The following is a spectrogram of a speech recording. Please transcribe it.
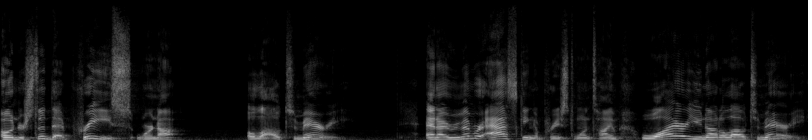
understood that priests were not allowed to marry. And I remember asking a priest one time, Why are you not allowed to marry?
